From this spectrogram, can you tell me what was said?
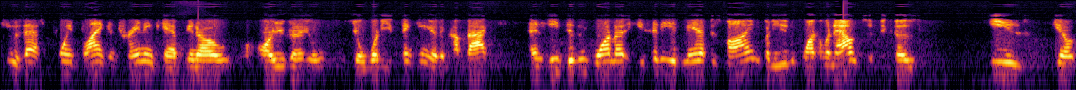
he was asked point blank in training camp, you know, are you going to, you know, what are you thinking? You're going to come back? And he didn't want to, he said he had made up his mind, but he didn't want to announce it because he's, you know,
